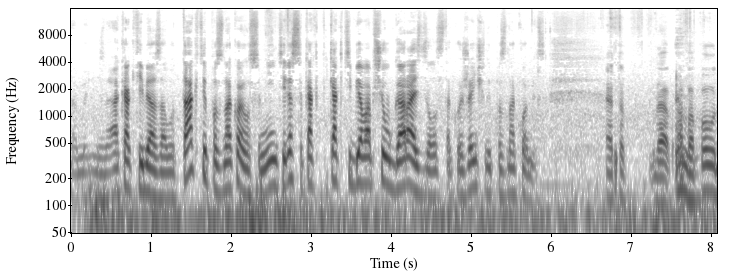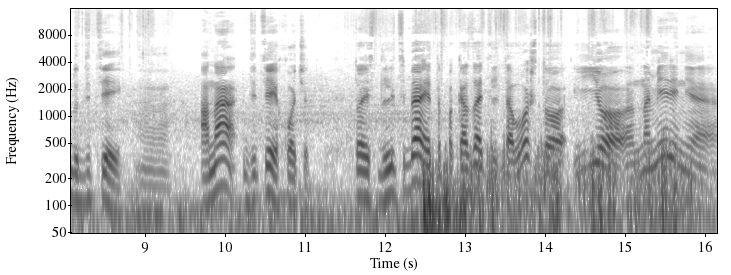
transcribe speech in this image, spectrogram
там, не знаю, а как тебя зовут? Так ты познакомился. Мне интересно, как, как тебе вообще угораздило с такой женщиной познакомиться. Это, да, а по поводу детей. Э, она детей хочет. То есть для тебя это показатель того, что ее намерения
